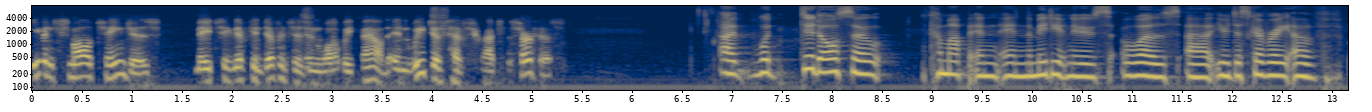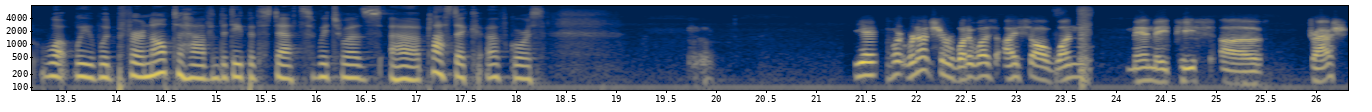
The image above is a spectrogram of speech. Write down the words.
even small changes made significant differences in what we found, and we just have scratched the surface. Uh, what did also come up in, in the media news was uh, your discovery of what we would prefer not to have in the deepest depths, which was uh, plastic, of course. Yeah, we're not sure what it was. I saw one man-made piece of trash.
